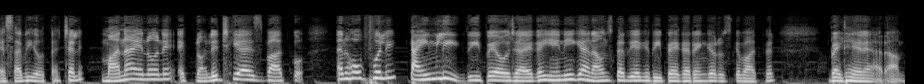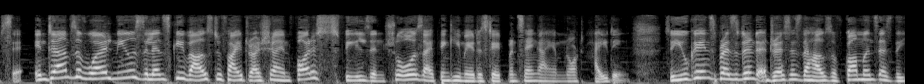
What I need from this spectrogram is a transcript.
ऐसा भी होता है चले माना इन्होंने एक्नोलेज किया इस बात को एंड होपफुली टाइमली रीपे हो जाएगा ये नहीं कि अनाउंस कर दिया कि रीपे करेंगे और उसके बाद फिर बैठे रहे आराम से in terms of world news Zelensky vows to fight Russia in forests, fields, and shores. I think he made a statement saying, I am not hiding. So, UK's president addresses the House of Commons as the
